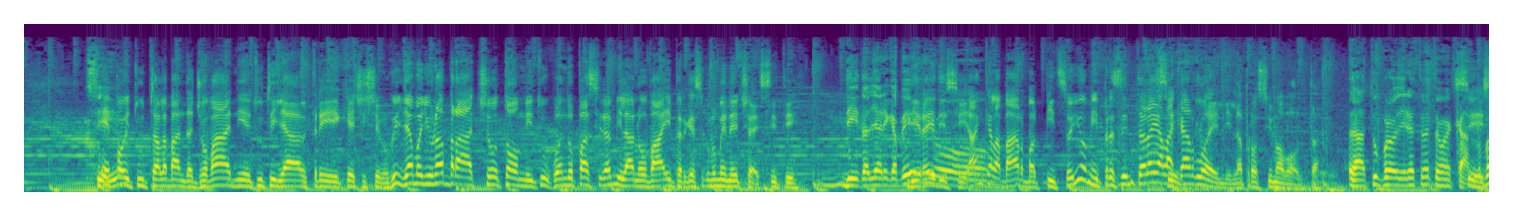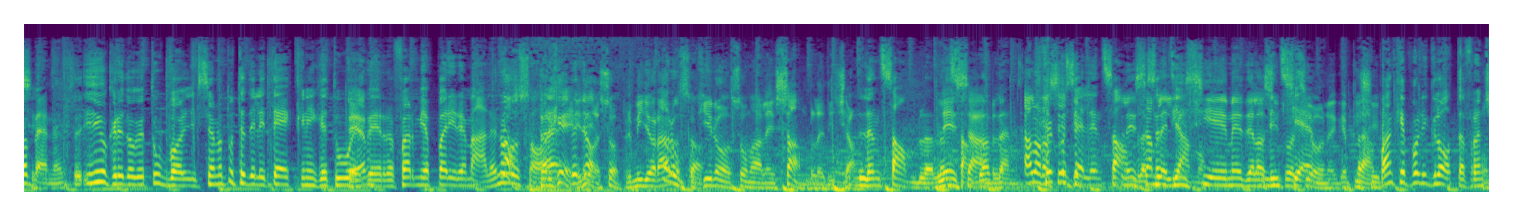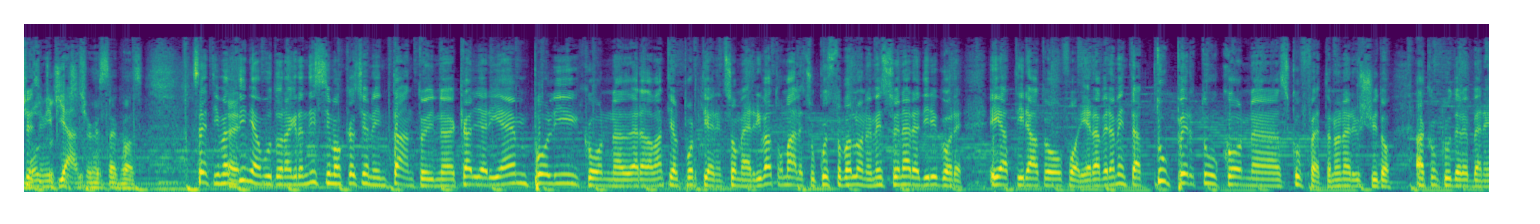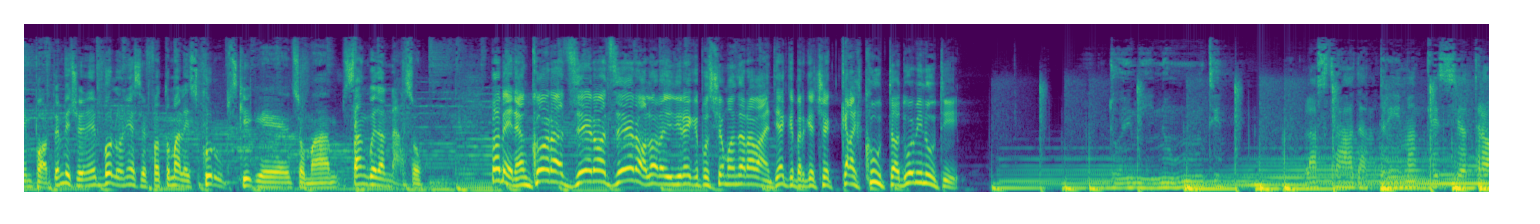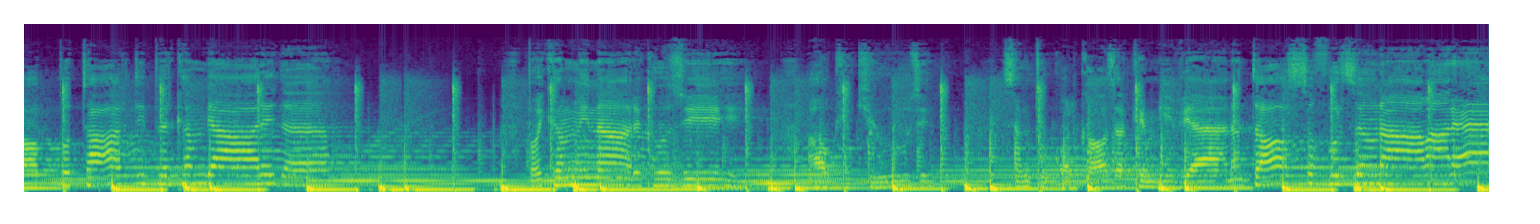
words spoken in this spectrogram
Sì. E poi tutta la banda Giovanni e tutti gli altri che ci seguono. Quindi diamogli un abbraccio. Tommy, tu quando passi da Milano vai perché secondo me necessiti. Di tagliare i capelli Direi di o- sì, anche la barba, il pizzo. Io mi presenterei alla Sì. Carlo Elli la prossima volta. Ah, tu provi direttamente come Carlo, Sì, va sì. bene. Io credo che tu voglia, siano tutte delle tecniche tue Per? per, farmi apparire male, non No, lo so. Perché? eh, no, insomma, per migliorare un so. pochino insomma, l'ensemble, diciamo. L'ensemble, L'ensemble. bene. Allora, che senti, cos'è l'ensemble? l'ensemble è Sentiamo. l'insieme della L'insieme. situazione, capisci? Bravo. Anche poliglotta francese, mi piace questa cosa. Senti, Maldini Eh. ha avuto una grandissima occasione intanto in Cagliari-Empoli, con, era davanti al portiere, insomma è arrivato male su questo pallone messo in area di rigore e ha tirato fuori. Era veramente a tu per tu con eh, Scuffetto, non è riuscito a concludere bene in porta. Invece nel Bologna si è fatto male Skorupski che insomma sangue dal naso. Va bene, ancora 0 a 0. Allora io direi che possiamo andare avanti, anche perché c'è Calcutta, due minuti. Due minuti la strada prima che sia troppo tardi per cambiare idea. Puoi camminare così a occhi chiusi. Sento qualcosa che mi viene addosso, forse una marea.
